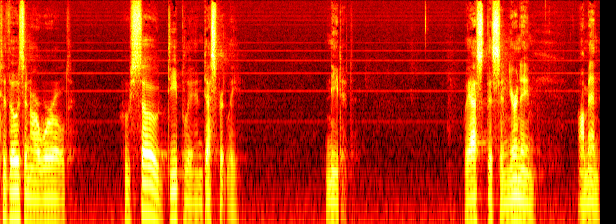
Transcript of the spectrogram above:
to those in our world who so deeply and desperately need it. We ask this in your name. Amen.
